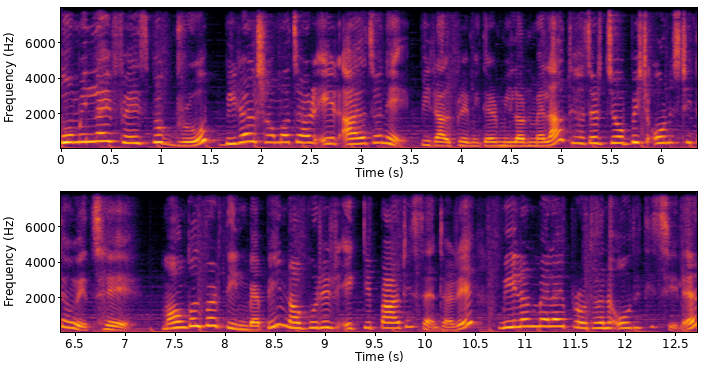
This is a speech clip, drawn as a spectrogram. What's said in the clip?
কুমিল্লায় ফেসবুক গ্রুপ বিড়াল সমাচার এর আয়োজনে বিড়াল প্রেমীদের মিলন মেলা দুই হাজার চব্বিশ অনুষ্ঠিত হয়েছে। মঙ্গলবার দিনব্যাপী নগরীর একটি পার্টি সেন্টারে মিলন মেলায় প্রধান অতিথি ছিলেন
